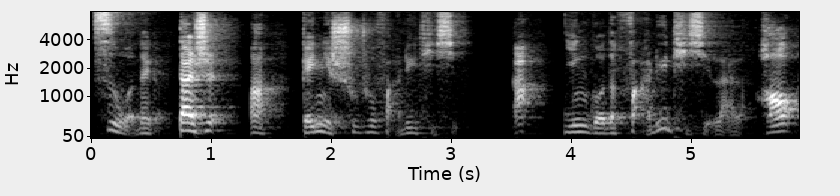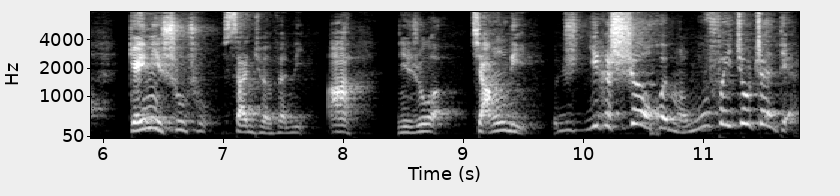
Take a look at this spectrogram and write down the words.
自我那个，但是啊，给你输出法律体系。啊，英国的法律体系来了，好，给你输出三权分立。啊，你如果讲理，一个社会嘛，无非就这点，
